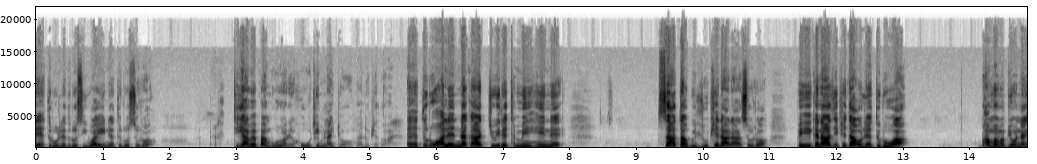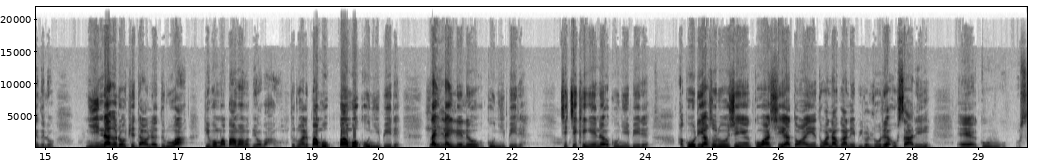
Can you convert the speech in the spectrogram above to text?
လည်းသူတို့လည်းသူတို့စီးပွားရေးနဲ့သူတို့ဆိုတော့ဒီဟာပဲပံ့ပိုးတော့တယ်ဟိုအထိမလိုက်တော့ဘူးငါလို့ဖြစ်သွားတယ်အဲသူတို့ကလည်းနက်ကကျွေးတဲ့ထမင်းဟင်းနဲ့စားတောက်ပြီးလူဖြစ်လာတာဆိုတော့ဖေကနာစီဖြစ်တာကိုလည်းသူတို့ကဘာမှမပြောနိုင်သလို ညီနက်ကတော့ဖြစ်တာကိုလည်းသူတို့ကဒီပေါ်မှာဘာမှမပြောပါဘူးသူတို့ကလည်းပံ့ပိုးပံ့ပိုးကူညီပေးတယ်လှိုက်လိုက်လဲလို့အကူညီပေးတယ်ချစ်ချစ်ခင်ခင်နဲ့အကူညီပေးတယ်အကိုတယောက်ဆိုလို့ရှိရင်ကိုကရှေ့ရသွားရင်သူကနောက်ကနေပြီးတော့လိုတဲ့ဥစ္စာတွေအဲအခုဆ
